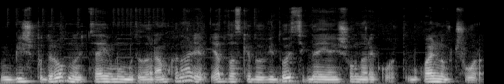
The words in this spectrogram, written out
більш подробно, це є в моєму телеграм-каналі. Я туди скидав відосик, де я йшов на рекорд, буквально вчора.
